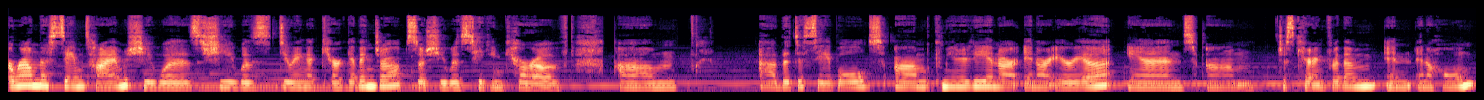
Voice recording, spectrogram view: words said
around the same time she was she was doing a caregiving job, so she was taking care of um, uh, the disabled um, community in our in our area and um, just caring for them in in a home.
